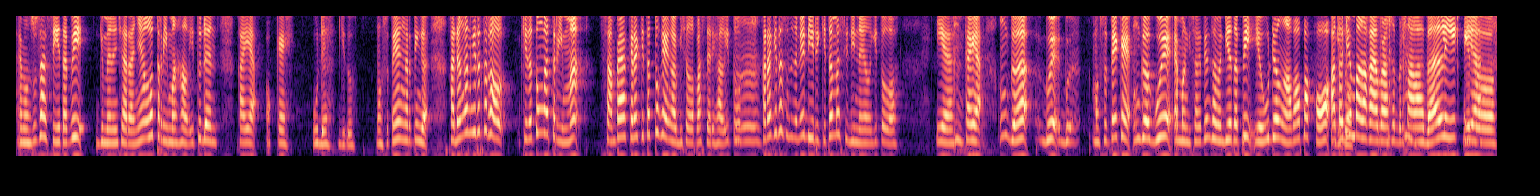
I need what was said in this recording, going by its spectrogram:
emang susah sih, tapi gimana caranya lo terima hal itu dan kayak oke, udah gitu. Maksudnya ngerti nggak? Kadang kan kita terlalu kita tuh nggak terima sampai akhirnya kita tuh kayak nggak bisa lepas dari hal itu. Karena kita sebenarnya diri kita masih denial gitu loh Iya. kayak enggak gue gue maksudnya kayak enggak gue emang disakitin sama dia tapi ya udah nggak apa-apa kok Atau gitu. dia malah kayak merasa bersalah balik gitu. Iya,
